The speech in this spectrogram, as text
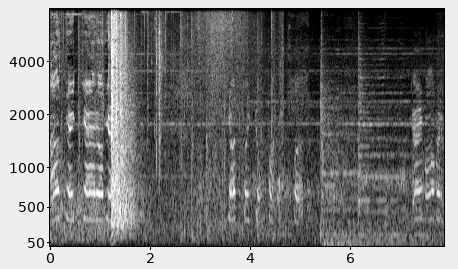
I'll take care of you! Just like your fucking father! Game over!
